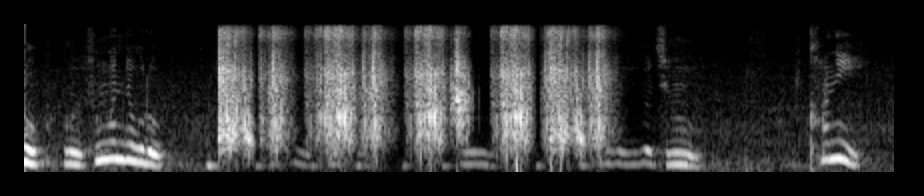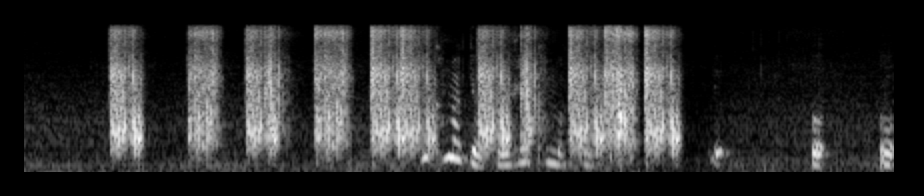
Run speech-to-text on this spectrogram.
오, 오 순간적으로 오, 이거 이거 지금 칸이 세 칸밖에 없어요 세 칸밖에 어, 어.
